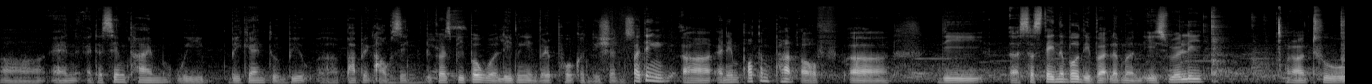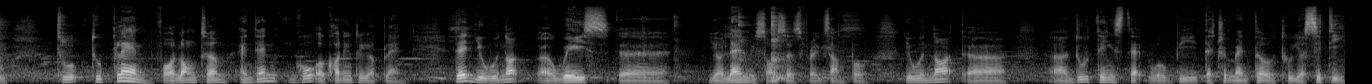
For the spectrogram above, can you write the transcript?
Uh, and at the same time, we began to build uh, public housing because yes. people were living in very poor conditions. I think uh, an important part of the sustainable development is really to, to, to plan for long term and then go according to your plan then you will not uh, waste uh, your land resources, for example. You will not uh, uh do things that will be detrimental to your city.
